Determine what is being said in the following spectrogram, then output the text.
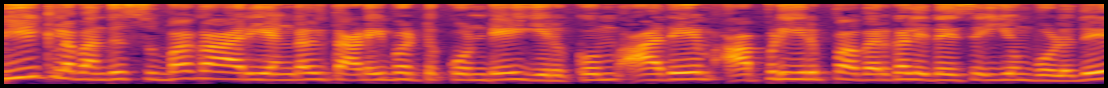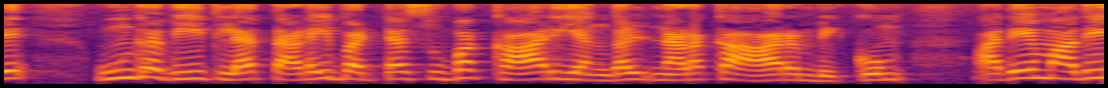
வீட்டில் வந்து சுபகாரியங்கள் தடைபட்டு கொண்டே இருக்கும். அதே அப்படி இருப்பவர்கள் இதை செய்யும் பொழுது உங்க வீட்டில் தடைபட்ட சுப காரியங்கள் நடக்க ஆரம்பிக்கும். அதே மாதிரி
